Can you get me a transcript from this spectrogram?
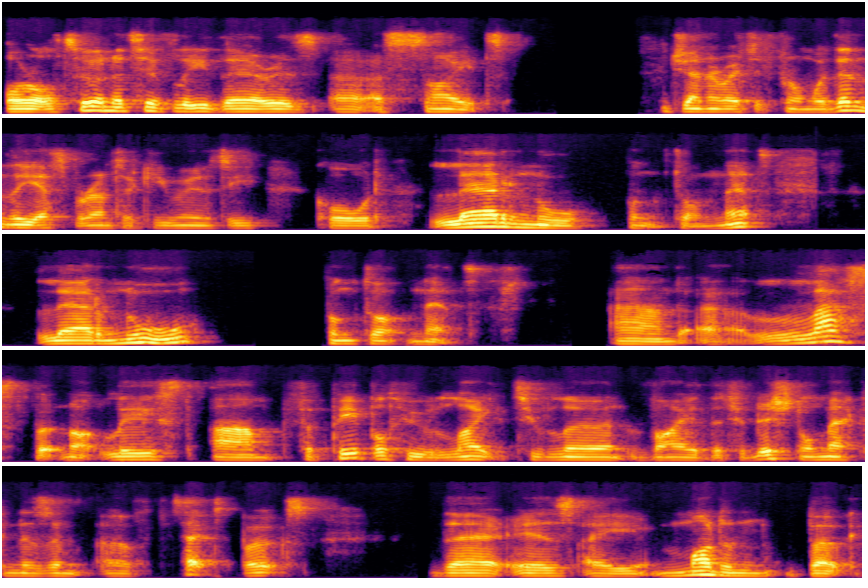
Or alternatively, there is a, a site generated from within the Esperanto community called lernu.net, lernu.net. And uh, last but not least, um, for people who like to learn via the traditional mechanism of textbooks, there is a modern book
